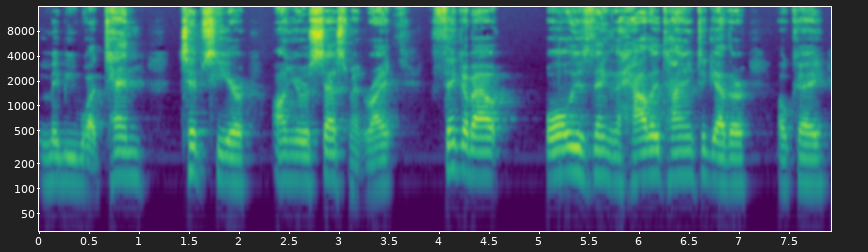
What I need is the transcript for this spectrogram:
maybe what ten tips here on your assessment. Right? Think about all these things and how they're tying together. Okay,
